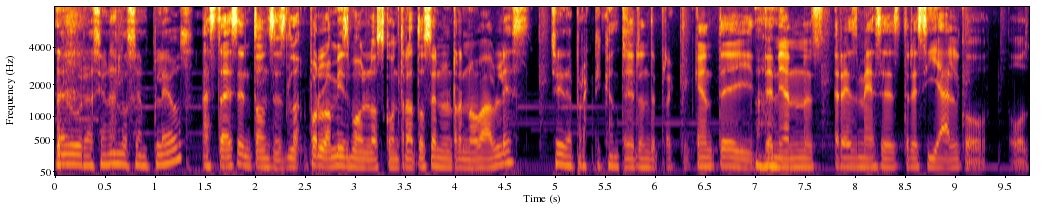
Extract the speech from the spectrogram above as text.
De duración en los empleos. Hasta ese entonces, por lo mismo, los contratos eran renovables. Sí, de practicante. Eran de practicante y tenían tres meses, tres y algo, o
